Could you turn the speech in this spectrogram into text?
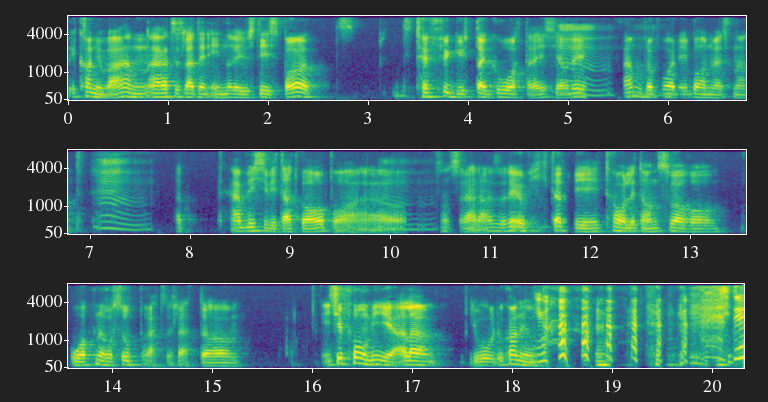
Det kan jo være en, rett og slett en indre justis på at tøffe gutter gråter ikke. og Det er Mm. eksempler på det i brannvesenet. Mm. Her blir ikke vi tatt vare på. Og Mm. sånn som det, der. Så det er jo viktig at vi tar litt ansvar og åpner oss opp, rett og slett. Og ikke for mye. Eller jo, du kan jo Det,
